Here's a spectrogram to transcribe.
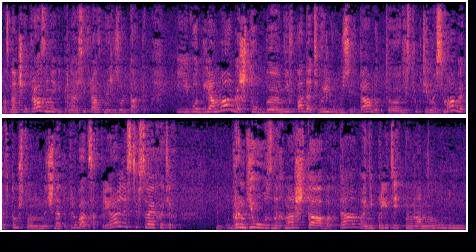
означать разные и приносить разные результаты. И вот для мага, чтобы не впадать в иллюзии, да, вот деструктивность мага, это в том, что он начинает отрываться от реальности в своих этих грандиозных масштабах, да, а не полететь нам на Луну.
